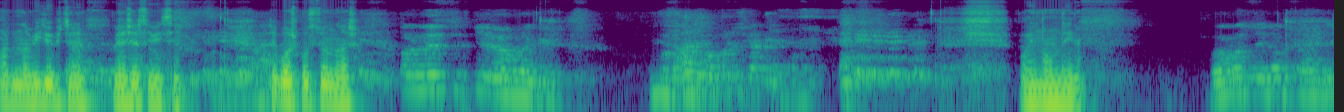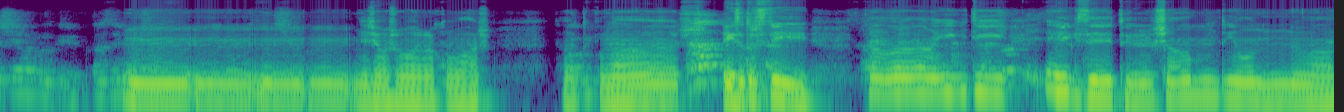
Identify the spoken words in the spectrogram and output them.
ardından videoyu bitirelim. Menajer seviyesi. İşte boş pozisyonlar. Oyun dondu yine. Hmm, hmm, hmm, hmm. Nece başı olarak o var. Takımlar. Exeter City. Haydi. Exeter şampiyonluğa.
